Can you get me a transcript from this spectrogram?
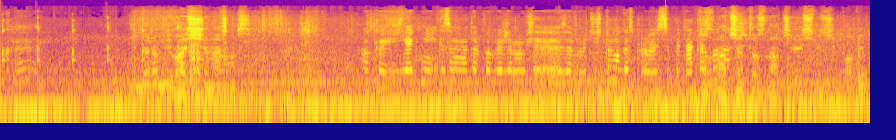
okej. I wyrobiłaś się na raz. I jak mi egzaminator powie, że mam się zawrócić, to mogę spróbować sobie tak To albo znaczy, to znaczy, jeśli ci powiem...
